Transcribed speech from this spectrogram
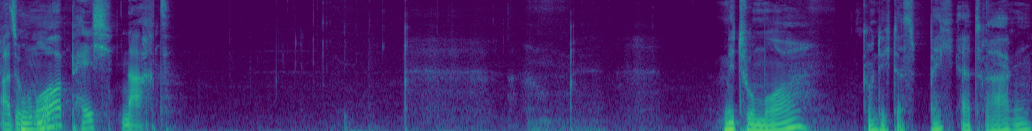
Also Humor, Humor. Pech, Nacht. Mit Humor konnte ich das Pech ertragen.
